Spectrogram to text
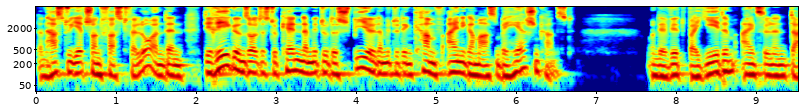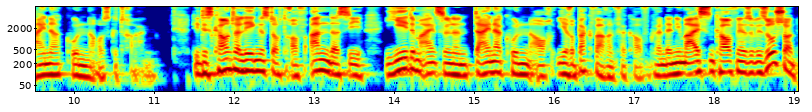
dann hast du jetzt schon fast verloren, denn die Regeln solltest du kennen, damit du das Spiel, damit du den Kampf einigermaßen beherrschen kannst. Und er wird bei jedem einzelnen deiner Kunden ausgetragen. Die Discounter legen es doch darauf an, dass sie jedem einzelnen deiner Kunden auch ihre Backwaren verkaufen können. Denn die meisten kaufen ja sowieso schon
